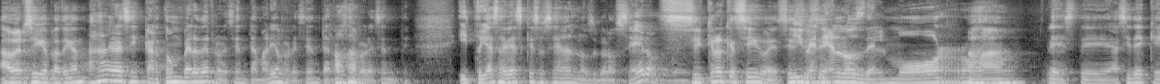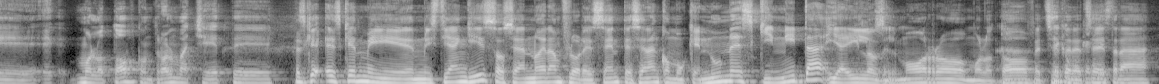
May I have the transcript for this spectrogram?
A ver, sigue platicando. Ajá, era así, cartón verde fluorescente, amarillo fluorescente, rosa Ajá. fluorescente. Y tú ya sabías que esos eran los groseros, güey. Sí, creo que sí, güey. Sí, y sí, venían sí. los del morro. Ajá. Este, así de que eh, Molotov, Control Machete. Es que, es que en, mi, en mis tianguis, o sea, no eran fluorescentes, eran como que en una esquinita y ahí los del morro, molotov, Ah, etcétera, ahí etcétera.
